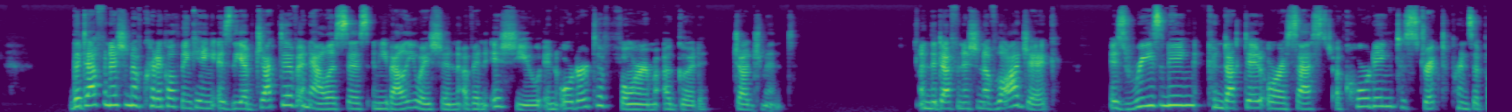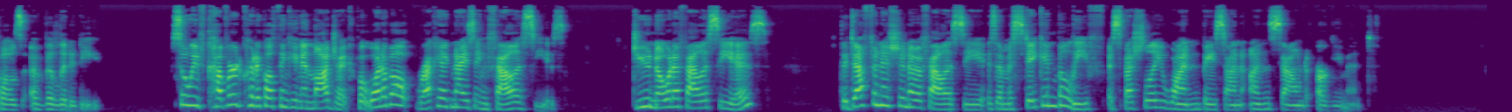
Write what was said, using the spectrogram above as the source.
The definition of critical thinking is the objective analysis and evaluation of an issue in order to form a good judgment. And the definition of logic is reasoning conducted or assessed according to strict principles of validity. So we've covered critical thinking and logic, but what about recognizing fallacies? Do you know what a fallacy is? The definition of a fallacy is a mistaken belief, especially one based on unsound argument.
